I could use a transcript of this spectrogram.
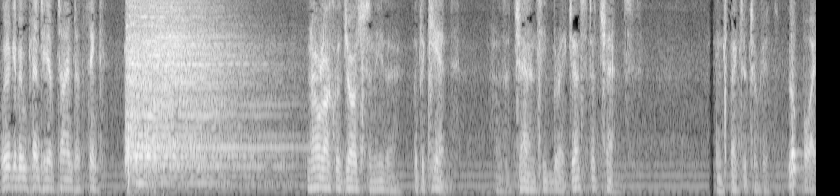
We'll give him plenty of time to think. No luck with Georgeston either. But the kid. There's a chance he'd break. Just a chance. The inspector took it. Look, boy,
